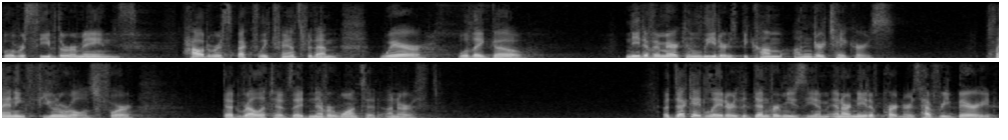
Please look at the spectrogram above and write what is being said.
will receive the remains, how to respectfully transfer them, where will they go. Native American leaders become undertakers, planning funerals for dead relatives they'd never wanted unearthed. A decade later, the Denver Museum and our Native partners have reburied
